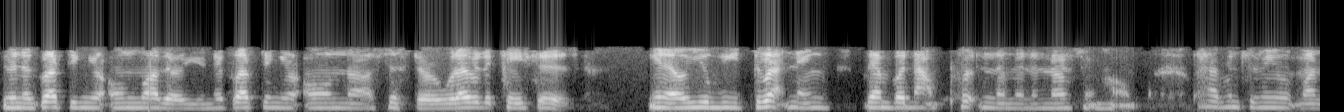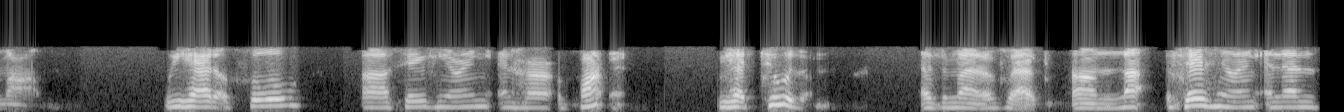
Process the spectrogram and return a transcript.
You're neglecting your own mother. You're neglecting your own uh, sister or whatever the case is. You know, you'll be threatening them but not putting them in a nursing home. It happened to me with my mom. We had a full uh, safe hearing in her apartment. We had two of them, as a matter of fact. Um, not fair hearing and then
